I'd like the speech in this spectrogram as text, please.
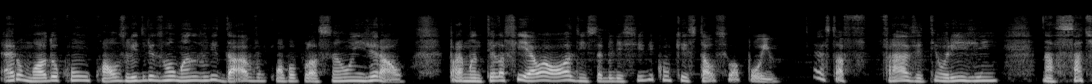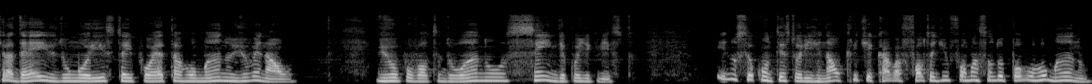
era o modo com o qual os líderes romanos lidavam com a população em geral, para mantê-la fiel à ordem estabelecida e conquistar o seu apoio. Esta frase tem origem na Sátira 10 do humorista e poeta romano Juvenal, vivo por volta do ano 100 d.C. E no seu contexto original criticava a falta de informação do povo romano,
